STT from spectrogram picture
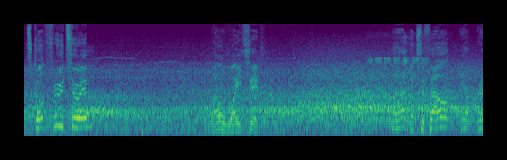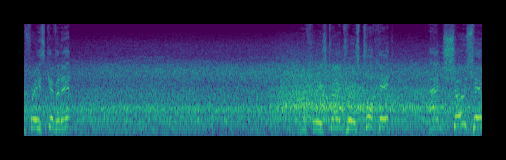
It's got through to him. Well weighted. Well, that looks a foul. Yep, referee's given it. Referee's going to his pocket and shows him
